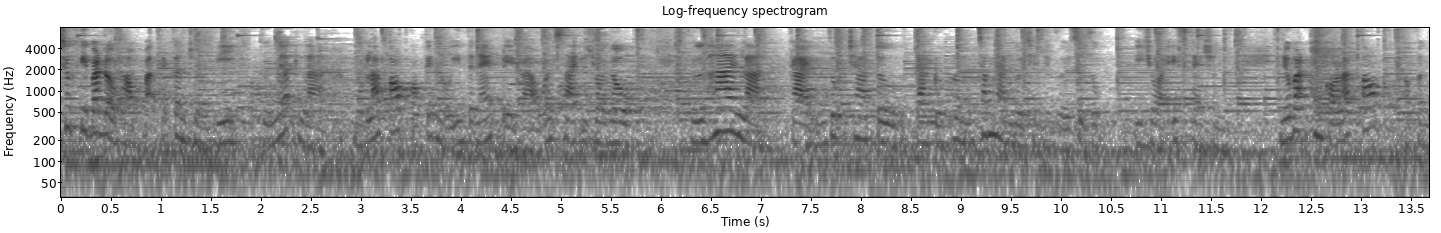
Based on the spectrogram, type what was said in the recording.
Trước khi bắt đầu học, bạn sẽ cần chuẩn bị thứ nhất là một laptop có kết nối internet để vào website eJoy Go. Thứ hai là cài ứng dụng tra từ đang được hơn 100 ngàn người trên thế giới sử dụng Visual Extension. Nếu bạn không có laptop, ở phần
